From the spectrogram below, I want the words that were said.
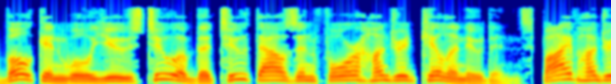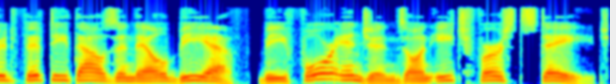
Vulcan will use two of the 2,400 kilonewtons (550,000 lbf) B4 engines on each first stage.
